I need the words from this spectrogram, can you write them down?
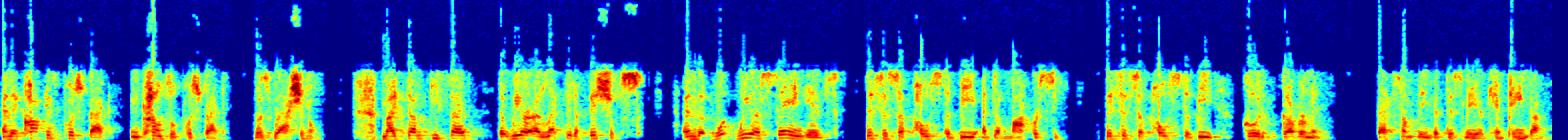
and that caucus pushback and council pushback was rational. Mike Dumke said that we are elected officials, and that what we are saying is this is supposed to be a democracy. This is supposed to be good government. That's something that this mayor campaigned on.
